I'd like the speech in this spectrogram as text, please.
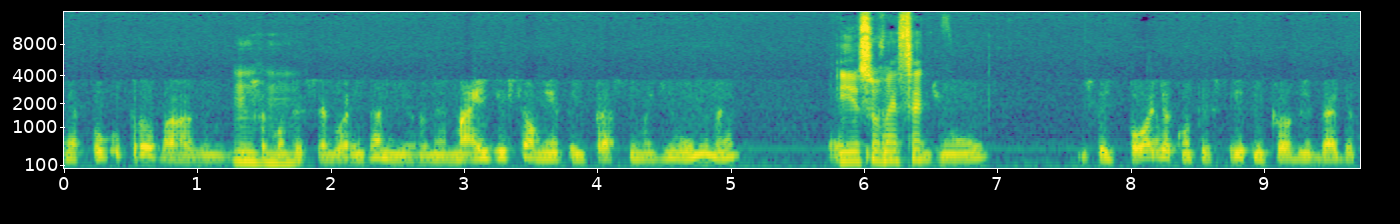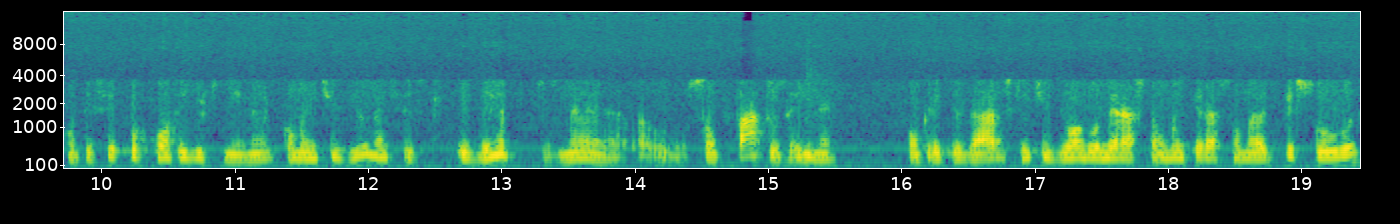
É pouco provável isso uhum. acontecer agora em janeiro, né? Mas esse aumento aí para cima de um, né? É, isso vai ser. Um, isso aí pode acontecer, tem probabilidade de acontecer por conta de que, né? Como a gente viu, né? Esses eventos, né? São fatos aí, né? Concretizados que a gente viu uma aglomeração, uma interação maior de pessoas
